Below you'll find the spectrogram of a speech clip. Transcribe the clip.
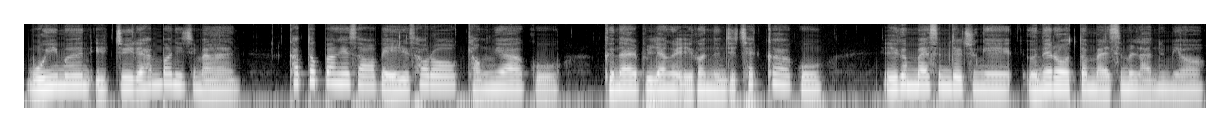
모임은 일주일에 한 번이지만 카톡방에서 매일 서로 격려하고 그날 분량을 읽었는지 체크하고 읽은 말씀들 중에 은혜로웠던 말씀을 나누며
